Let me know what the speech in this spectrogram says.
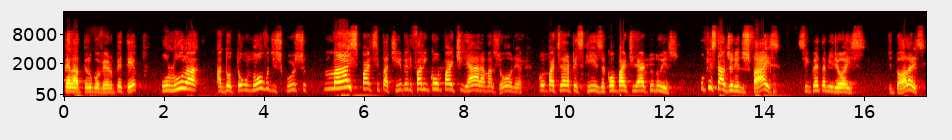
pela, pelo governo PT. O Lula adotou um novo discurso mais participativo. Ele fala em compartilhar a Amazônia, compartilhar a pesquisa, compartilhar tudo isso. O que os Estados Unidos faz, 50 milhões de dólares,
